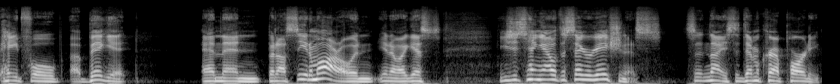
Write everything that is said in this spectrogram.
hateful uh, bigot and then but I'll see you tomorrow. And you know, I guess you just hang out with the segregationists. It's nice, the Democrat Party.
